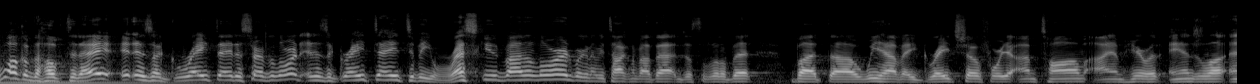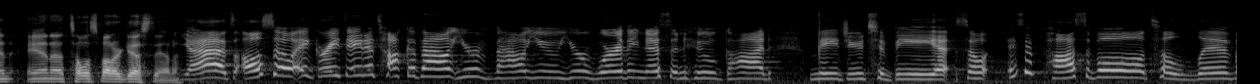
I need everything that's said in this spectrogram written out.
Welcome to Hope Today. It is a great day to serve the Lord. It is a great day to be rescued by the Lord. We're going to be talking about that in just a little bit. But uh, we have a great show for you. I'm Tom. I am here with Angela and Anna. Tell us about our guest, Anna. Yeah, it's also a great day to talk about your value, your worthiness, and who God made you to be. So, is it possible to live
